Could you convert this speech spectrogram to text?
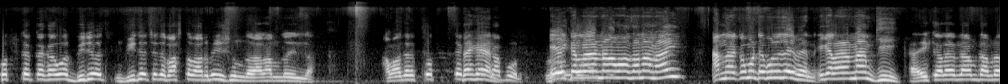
প্রত্যেকটা কাপড় ভিডিও ভিডিও চেয়ে বাস্তব আরও বেশি সুন্দর আলহামদুলিল্লাহ। আমাদের প্রত্যেকটা কাপড় এই কালারের নাম আমার জানা নাই আপনারা কমেন্টে বলে যাবেন এই কালারের নাম কি? হ্যাঁ, এই কালার নামটা আমরা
